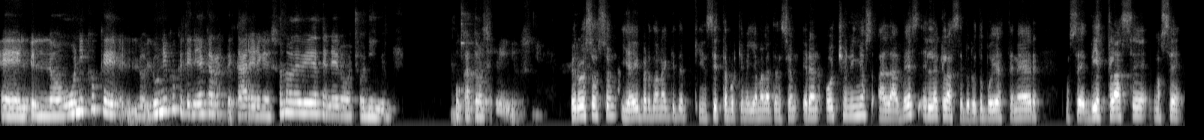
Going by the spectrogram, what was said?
lo, único que, lo, único que tenía que respetar era que solo debía tener ocho niños o 14 mm. niños. Pero esos son, y ahí perdona que, te, que insista porque me llama la atención, eran ocho niños a la vez en la clase, pero tú podías tener, no sé, diez clases, no sé,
